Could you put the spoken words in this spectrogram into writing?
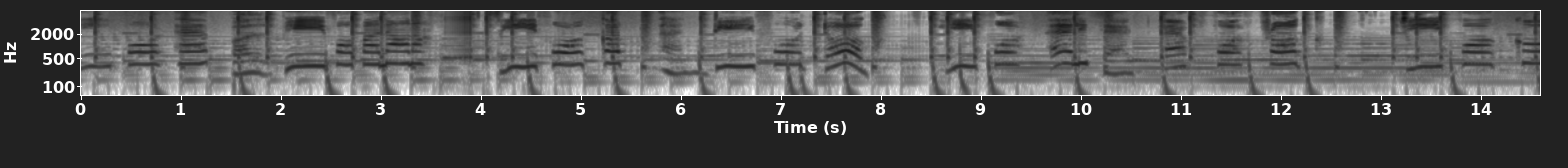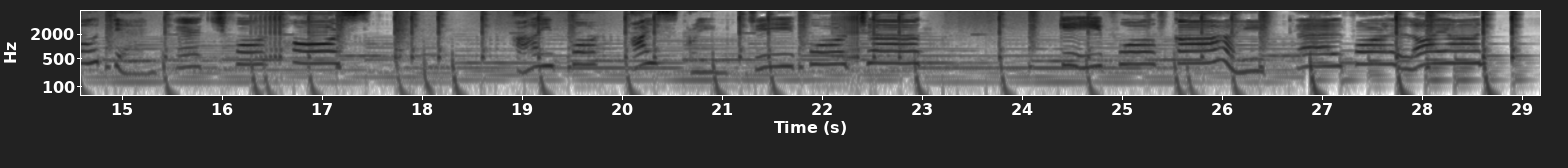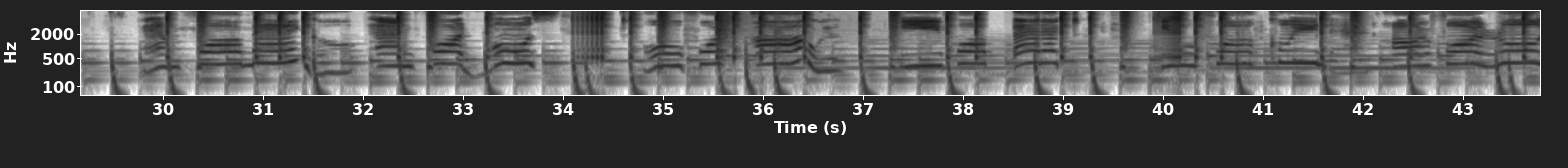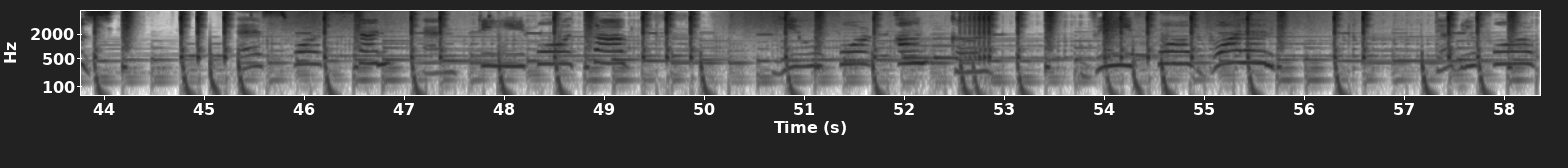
For apple, B for banana, C for cup, and D for dog. E for elephant, F for frog, G for goat, and H for horse. I for ice cream, J for jug, K for kite, L for lion, O for owl, P for parrot, Q for queen, and R for rose. S for sun and T for tub. U for uncle. V for violin. W for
